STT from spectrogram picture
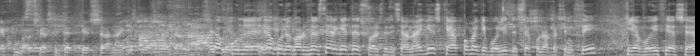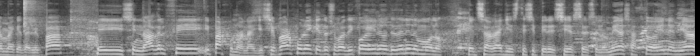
Έχουν παρουσιαστεί τέτοιες ανάγκες και έχουν, έχουν παρουσιαστεί αρκετές φορές τέτοιες ανάγκες και ακόμα και πολίτες έχουν απευθυνθεί για βοήθεια σε αίμα κτλ. Οι συνάδελφοι υπάρχουν ανάγκες. Υπάρχουν και το σημαντικό είναι ότι δεν είναι μόνο για τις ανάγκες της υπηρεσίας της αστυνομίας, αυτό είναι μια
